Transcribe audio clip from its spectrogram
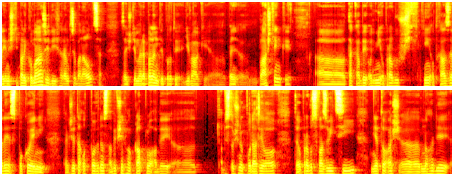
je neštípali komáři, když hrajeme třeba na louce. Zajišťujeme repelenty pro ty diváky, pláštěnky, tak, aby od ní opravdu všichni odcházeli spokojení. Takže ta odpovědnost, aby všechno klaplo, aby, eh, aby se to všechno podařilo, to je opravdu svazující. Mě to až eh, mnohdy eh,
